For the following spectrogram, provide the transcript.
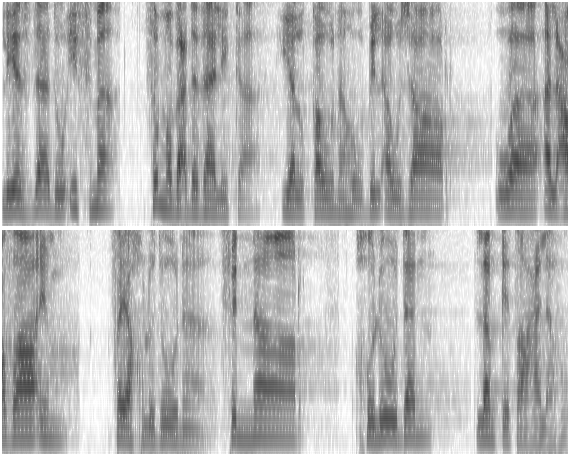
ليزدادوا إثما ثم بعد ذلك يلقونه بالأوزار والعظائم فيخلدون في النار خلودا لا انقطاع له.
